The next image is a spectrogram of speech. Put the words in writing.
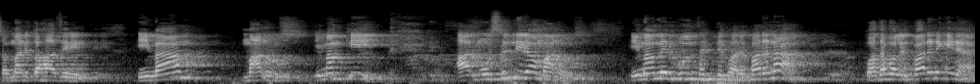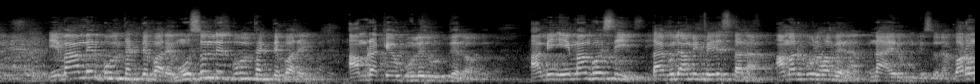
সম্মানিত হাজিরিন, ইমাম মানুষ, ইমাম কি? আর মুসল্লিরাও মানুষ। ইমামের ভুল থাকতে পারে পারে না? কথা বলেন পারে নাকি না ইমামের ভুল থাকতে পারে, মুসল্লির ভুল থাকতে পারে। আমরা কেউ ভুলের উঠতে না। আমি ইমাম হয়েছি, তাই বলে আমি ফেরেস্তা না। আমার ভুল হবে না। না, এরকম কিছু না। বরং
